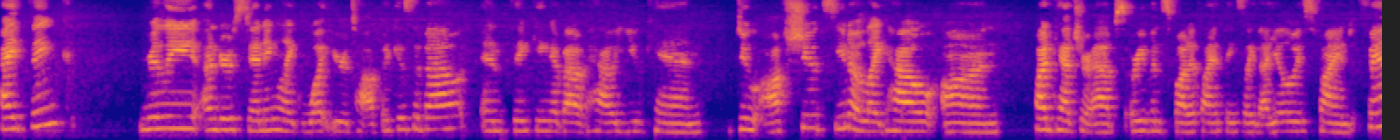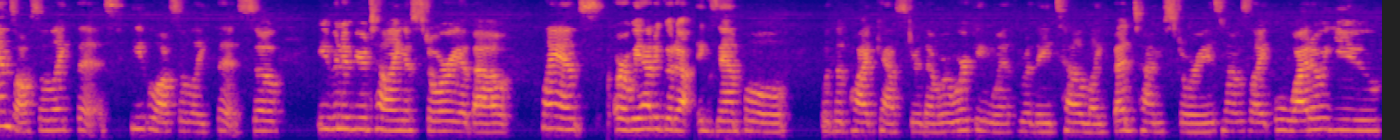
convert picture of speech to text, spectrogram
I think really understanding like what your topic is about and thinking about how you can do offshoots you know like how on podcatcher apps or even spotify and things like that you'll always find fans also like this people also like this. So even if you're telling a story about plants or we had a good uh, example with a podcaster that we're working with where they tell like bedtime stories and i was like well why don't you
